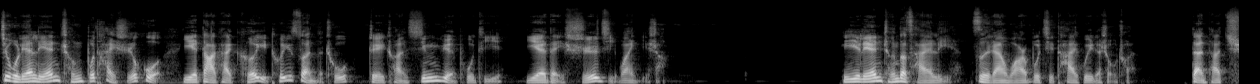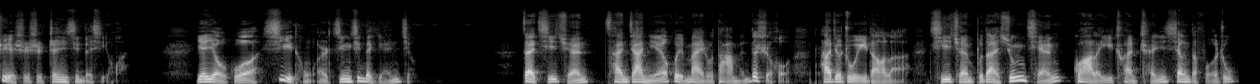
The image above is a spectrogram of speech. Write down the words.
就连连城不太识货，也大概可以推算得出，这串星月菩提也得十几万以上。以连城的财力，自然玩不起太贵的手串，但他确实是真心的喜欢，也有过系统而精心的研究。在齐全参加年会迈入大门的时候，他就注意到了齐全不但胸前挂了一串沉香的佛珠，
